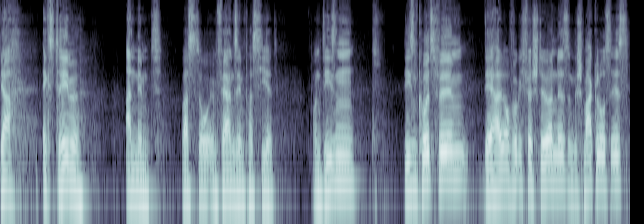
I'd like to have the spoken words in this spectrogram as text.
ja, Extreme annimmt, was so im Fernsehen passiert. Und diesen, diesen Kurzfilm, der halt auch wirklich verstörend ist und geschmacklos ist,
